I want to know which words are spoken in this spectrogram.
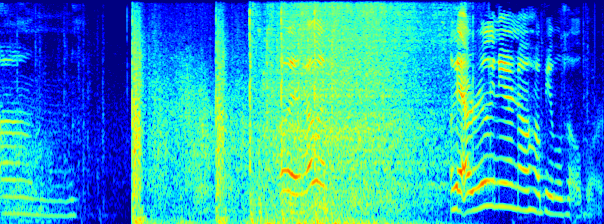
Um. Okay, how the? Okay, I really need to know how people teleport.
